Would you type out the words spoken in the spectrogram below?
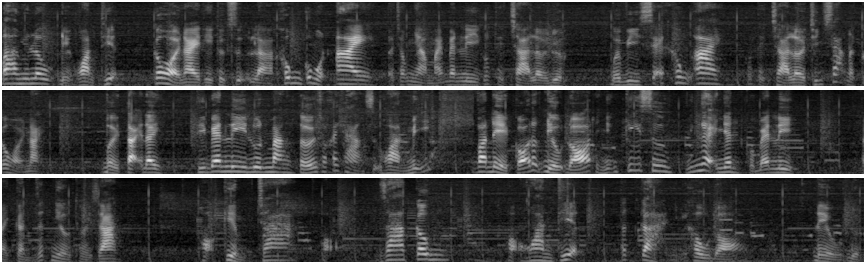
bao nhiêu lâu để hoàn thiện? Câu hỏi này thì thực sự là không có một ai ở trong nhà máy Bentley có thể trả lời được, bởi vì sẽ không ai có thể trả lời chính xác được câu hỏi này. Bởi tại đây thì Bentley luôn mang tới cho khách hàng sự hoàn mỹ và để có được điều đó thì những kỹ sư, những nghệ nhân của Bentley phải cần rất nhiều thời gian. Họ kiểm tra, họ gia công, họ hoàn thiện tất cả những khâu đó đều được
